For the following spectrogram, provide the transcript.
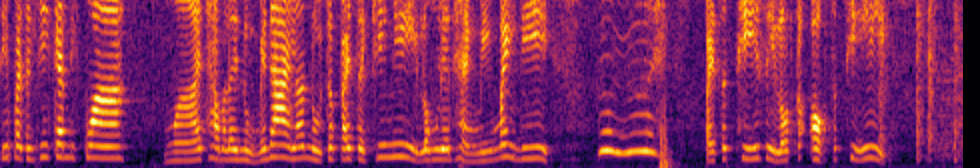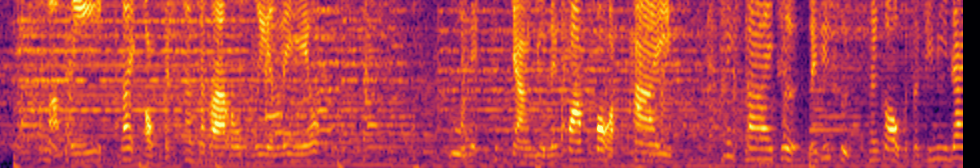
รีบไปจากที่กันดีกว่า ไม้ทำอะไรหนูไม่ได้แล้ว หนูจะไปจากที่นี่ โรงเรียนแห่งนี้ไม่ดี ไปสักทีสิรถก็ออกสักที ขณะนี้ได้ออกจากชันชราโรงเรียนแล้ว อยู่ในทุกอย่างอยู่ในความปลอดภัย ให้ตายเถอะ ในที่สุดฉันก็ออกมาจากที่นี่ได้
